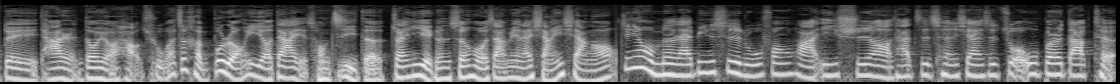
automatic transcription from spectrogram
对他人都有好处啊，这很不容易哦。大家也从自己的专业跟生活上面来想一想哦。今天我们的来宾是卢风华医师哦，他自称现在是做 Uber Doctor，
